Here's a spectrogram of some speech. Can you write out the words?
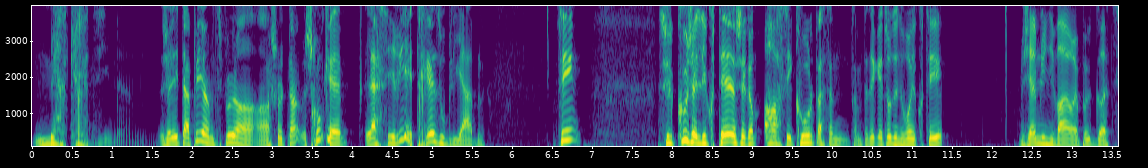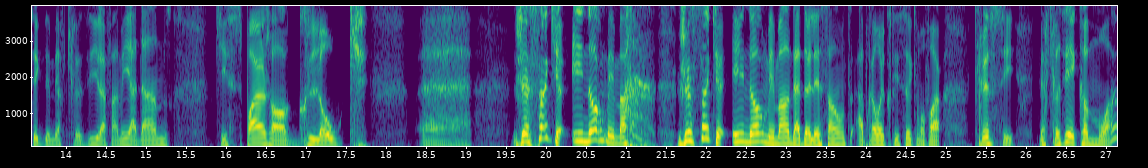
mercredi, man. Je l'ai tapé un petit peu en, short temps. Je trouve que la série est très oubliable. Tu sais, sur le coup, je l'écoutais, j'étais comme, ah, c'est cool parce que ça me, faisait quelque chose de nouveau à écouter. J'aime l'univers un peu gothique de mercredi, la famille Adams, qui est super genre glauque. Euh, je sens qu'il y a énormément. d'adolescentes, après avoir écouté ça, qui vont faire Chris, c'est. Mercredi est comme moi,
